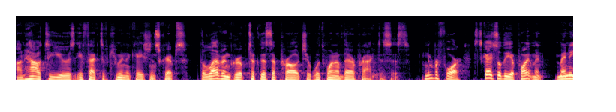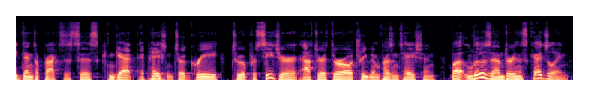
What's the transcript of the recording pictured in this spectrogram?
on how to use effective communication scripts. The Levin Group took this approach with one of their practices. Number four, schedule the appointment. Many dental practices can get a patient to agree to a procedure after a thorough treatment presentation, but lose them during the scheduling.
